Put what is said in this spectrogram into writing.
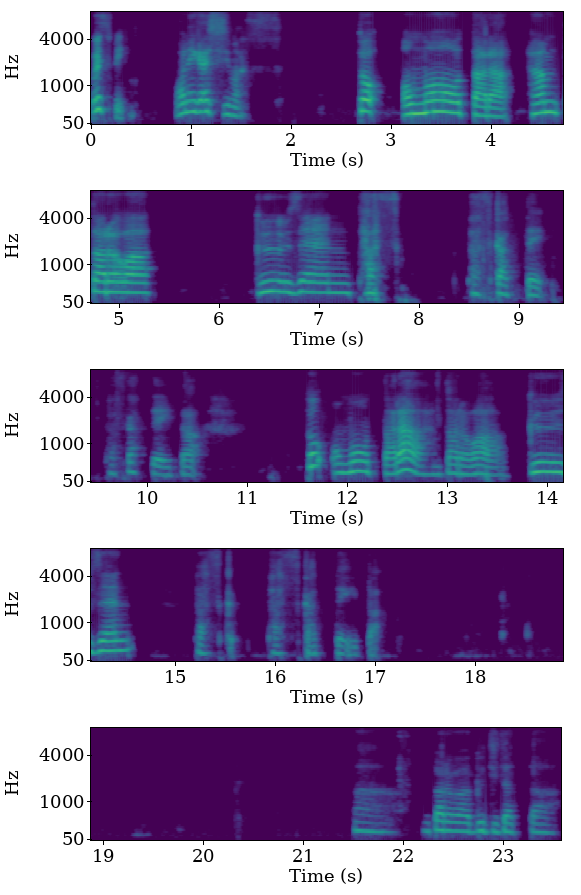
Wispy, お願いします。と思ったら、ハム太郎は偶然助助かって、助かっていた。と思ったら、ハム太郎は偶然助か助かっていた。ああ、ハム太郎は無事だった。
